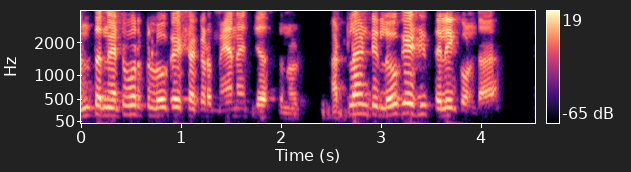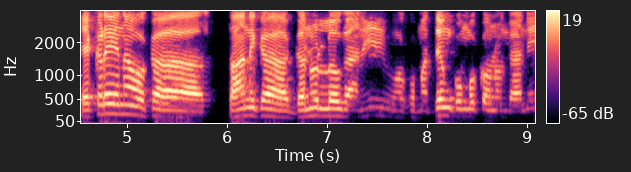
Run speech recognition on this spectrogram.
అంత నెట్వర్క్ లోకేష్ అక్కడ మేనేజ్ చేస్తున్నాడు. అట్లాంటి లోకేష్కి తెలియకుండా ఎక్కడైనా ఒక స్థానిక గనుల్లో కానీ ఒక మద్యం కుంభకోణం కానీ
